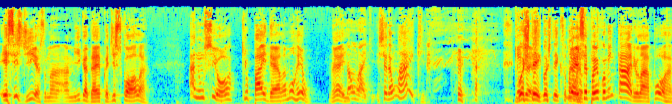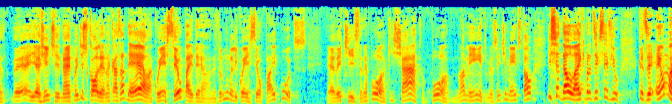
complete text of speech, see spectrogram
esses dias, uma amiga da época de escola anunciou que o pai dela morreu. Né? Você e, dá um like. E você dá um like. gostei, dizer, gostei que seu pai E aí morreu. você põe o um comentário lá, porra. Né? E a gente, na época de escola, ia na casa dela, conheceu o pai dela. Né? Todo mundo ali conheceu o pai, putz é, Letícia, né? Porra, que chato, porra, lamento, meus sentimentos e tal. E você dá o like para dizer que você viu. Quer dizer, é uma,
